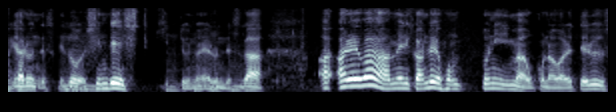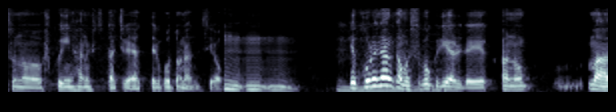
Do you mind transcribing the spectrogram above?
やるんですけど、うん心霊式っていうのをやるんですが、ああれはアメリカで本当に今行われてるその福音派の人たちがやってることなんですよ。うんうんでこれなんかもすごくリアルで、あのまあ、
